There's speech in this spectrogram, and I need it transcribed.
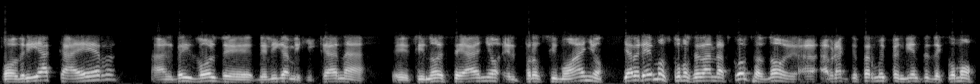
podría caer al béisbol de, Liga Mexicana, eh, si no este año, el próximo año. Ya veremos cómo se dan las cosas, ¿no? Habrá que estar muy pendientes de cómo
